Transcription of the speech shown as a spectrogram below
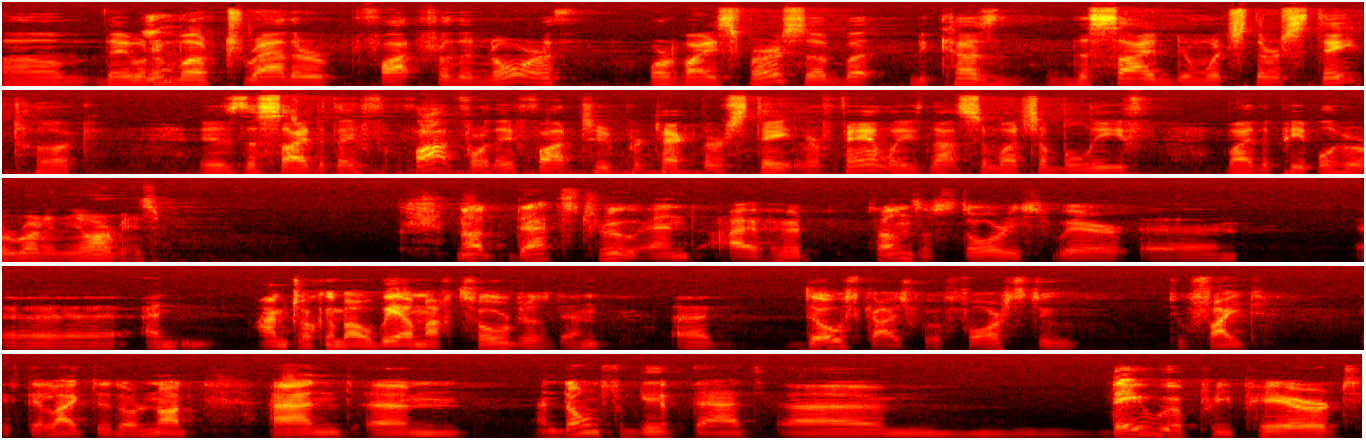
Um, they would yeah. have much rather fought for the North or vice versa, but because the side in which their state took is the side that they fought for. They fought to protect their state and their families, not so much a belief by the people who are running the armies. No, that's true, and I heard tons of stories where, uh, uh, and I'm talking about Wehrmacht soldiers. Then uh, those guys were forced to to fight if they liked it or not, and um, and don't forget that um, they were prepared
